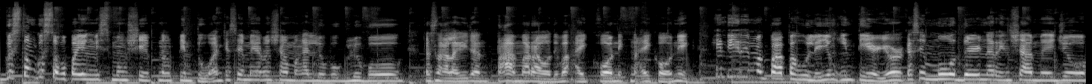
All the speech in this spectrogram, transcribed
Gustong gusto ko pa yung mismong shape ng pintuan kasi meron siyang mga lubog-lubog. Tapos nakalagay dyan, tama raw, di ba? Iconic na iconic. Hindi rin magpapahuli yung interior kasi modern na rin siya medyo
